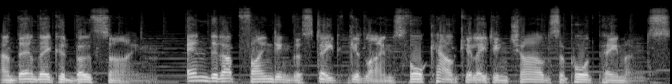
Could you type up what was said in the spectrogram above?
and then they could both sign ended up finding the state guidelines for calculating child support payments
